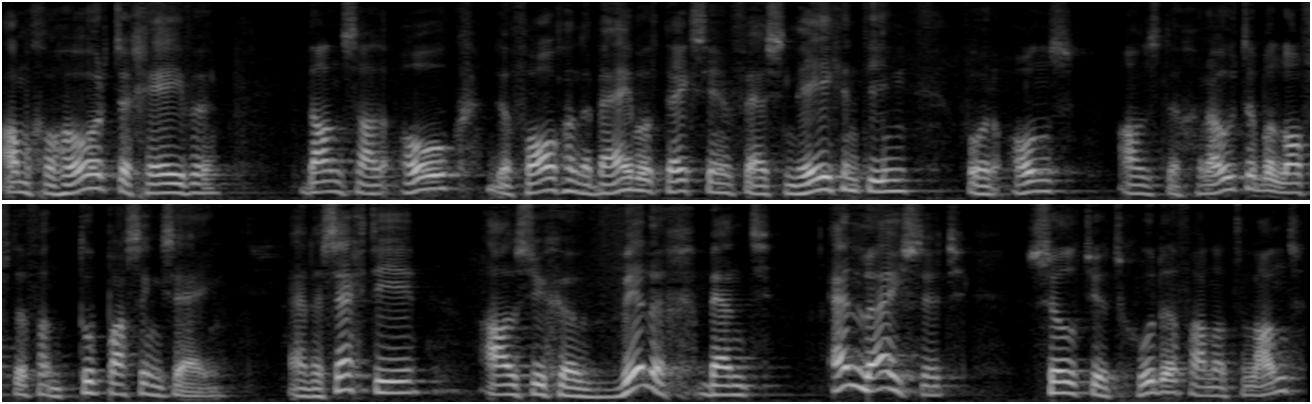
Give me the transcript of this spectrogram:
om gehoor te geven, dan zal ook de volgende Bijbeltekst in vers 19 voor ons als de grote belofte van toepassing zijn. En er zegt hier, als u gewillig bent en luistert, zult u het goede van het land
